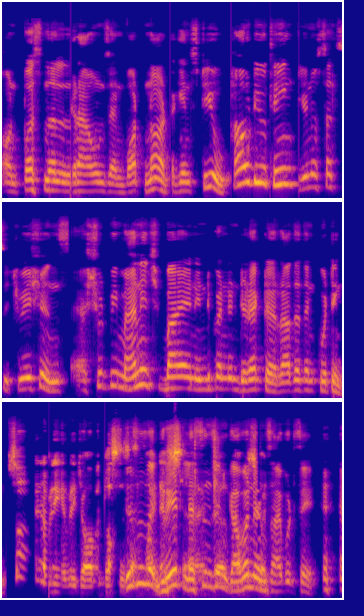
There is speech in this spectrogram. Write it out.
on personal grounds and whatnot against you, how do you think, you know, such situations uh, should be managed by an independent director rather than quitting? So every, every job pluses This is a great uh, lessons in governance, I would say.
